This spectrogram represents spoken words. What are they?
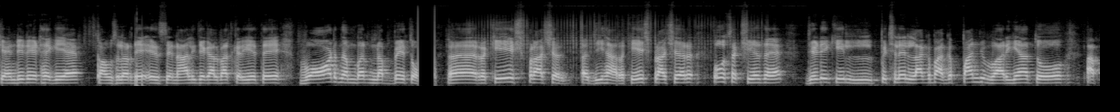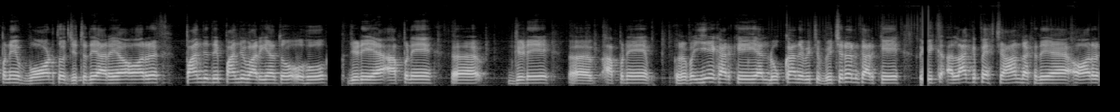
ਕੈਂਡੀਡੇਟ ਹੈਗੇ ਆ ਕਾਉਂਸਲਰ ਦੇ ਇਸ ਦੇ ਨਾਲ ਹੀ ਜੇ ਗੱਲਬਾਤ ਕਰੀਏ ਤੇ ਵਾਰਡ ਨੰਬਰ 90 ਤੋਂ ਅ, ਰਕੇਸ਼ ਪ੍ਰਾਸ਼ਰ ਜੀ ਹਾਂ ਰਕੇਸ਼ ਪ੍ਰਾਸ਼ਰ ਉਹ ਸ਼ਖਸੀਅਤ ਹੈ ਜਿਹੜੇ ਕਿ ਲ- ਪਿਛਲੇ ਲਗਭਗ 5 ਵਾਰੀਆਂ ਤੋਂ ਆਪਣੇ ਵਾਰਡ ਤੋਂ ਜਿੱਤਦੇ ਆ ਰਹੇ ਆ ਔਰ ਪੰਜ ਦੇ ਪੰਜ ਵਾਰੀਆਂ ਤੋਂ ਉਹ ਜਿਹੜੇ ਆ ਆਪਣੇ ਜਿਹੜੇ ਆਪਣੇ ਰਵੱਈਏ ਕਰਕੇ ਜਾਂ ਲੋਕਾਂ ਦੇ ਵਿੱਚ ਵਿਚਰਨ ਕਰਕੇ ਇੱਕ ਅਲੱਗ ਪਹਿਚਾਨ ਰੱਖਦੇ ਆ ਔਰ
